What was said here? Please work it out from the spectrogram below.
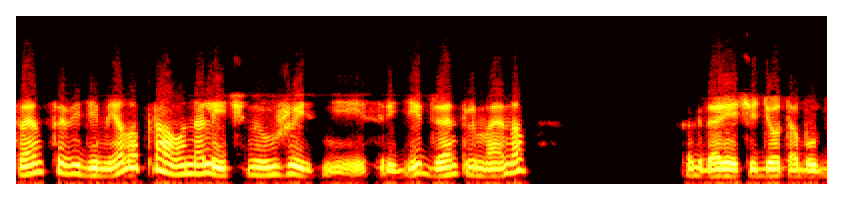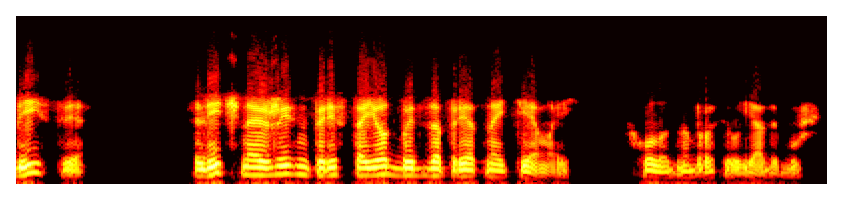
Сенса ведь имела право на личную жизнь, и среди джентльменов, когда речь идет об убийстве, личная жизнь перестает быть запретной темой, — холодно бросил Ядыбуш.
